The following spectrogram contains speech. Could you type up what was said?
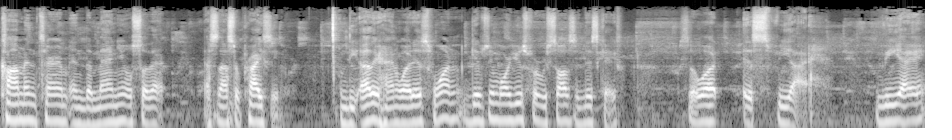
common term in the manual, so that that's not surprising. On the other hand, whatis one gives you more useful results in this case. So, what is VI? VI,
